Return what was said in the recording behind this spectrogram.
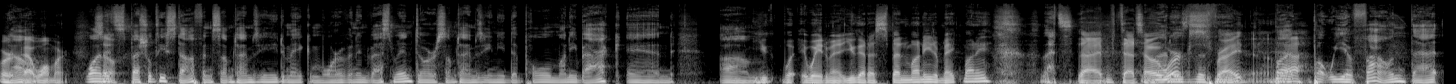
or No. at Walmart. one, so it's specialty stuff, and sometimes you need to make more of an investment, or sometimes you need to pull money back, and um, You wait, wait a minute. You got to spend money to make money. that's That, that's how That it works, right? But yeah. but we have found that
